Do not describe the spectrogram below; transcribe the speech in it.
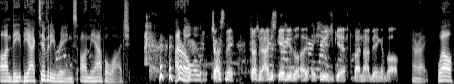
on the the activity rings on the Apple Watch. I don't know. Trust me, trust me. I just gave you a, a huge gift by not being involved. All right. Well,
